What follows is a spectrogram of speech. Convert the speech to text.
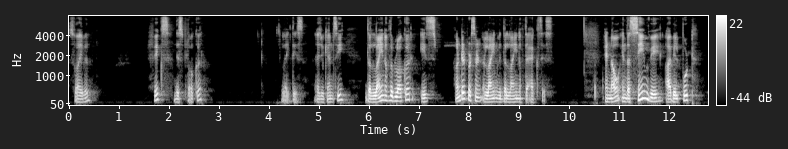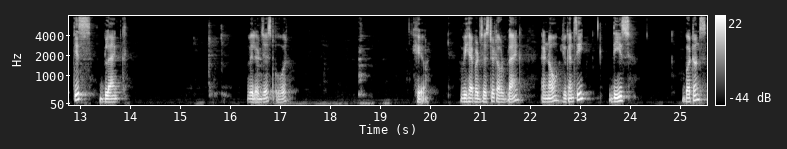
So I will fix this blocker like this. As you can see the line of the blocker is 100% aligned with the line of the axis. And now in the same way I will put this blank will adjust over here. We have adjusted our blank and now you can see these buttons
